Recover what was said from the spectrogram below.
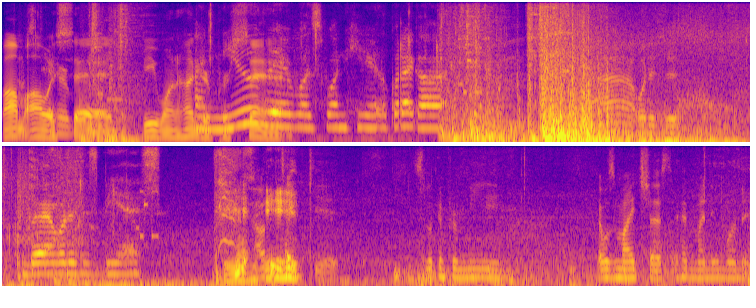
Mom That's always terrible. said be 100%. I knew there was one here. Look what I got. Ah, what is it? Baron, what is this BS? I'll take it. He's looking for me. That was my chest. I had my name on it.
